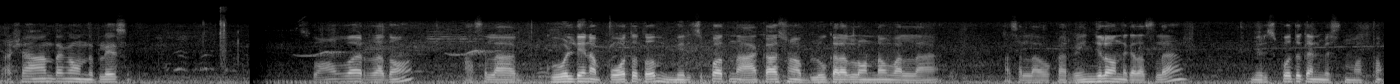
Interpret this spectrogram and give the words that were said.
ప్రశాంతంగా ఉంది ప్లేస్. స్వామివారి రథం అసలు ఆ గోల్డెన్ ఆ పూతతో మెరిసిపోతున్న ఆకాశం ఆ బ్లూ కలర్లో ఉండడం వల్ల అసలు ఒక రేంజ్లో ఉంది కదా అసలు. మెరిసిపోతూ కనిపిస్తుంది మొత్తం.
